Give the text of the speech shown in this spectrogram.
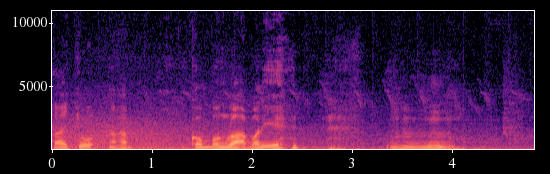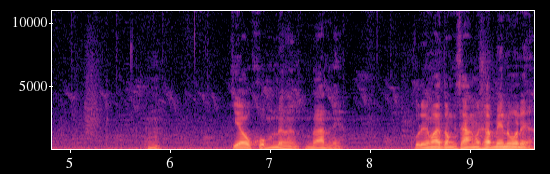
ซอยจุนะครับคมเพิ่งหลอดพอดี อืมเจียวขมเลยด้านเนี้กูได้มาต้องสั่งนะครับ เมนูเนี่ย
